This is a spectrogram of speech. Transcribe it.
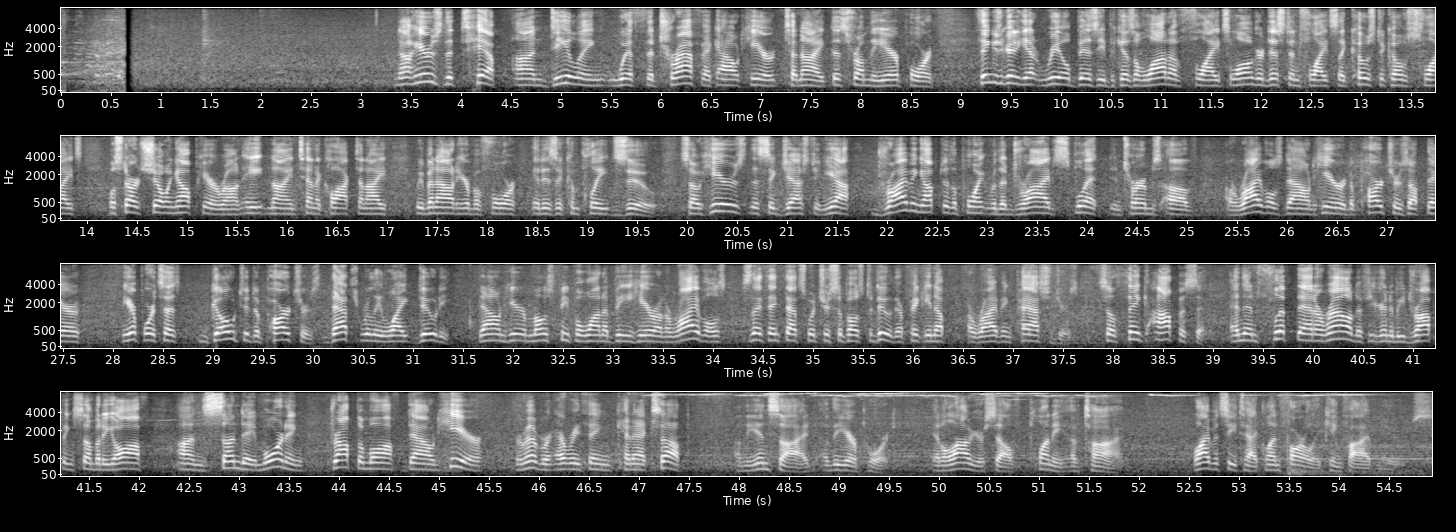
Now here's the tip on dealing with the traffic out here tonight. This is from the airport. Things are going to get real busy because a lot of flights, longer distance flights, like coast to coast flights, will start showing up here around 8, 9, 10 o'clock tonight. We've been out here before. It is a complete zoo. So here's the suggestion. Yeah, driving up to the point where the drive split in terms of arrivals down here, departures up there, the airport says go to departures. That's really light duty. Down here, most people want to be here on arrivals, so they think that's what you're supposed to do. They're picking up arriving passengers. So think opposite, and then flip that around if you're going to be dropping somebody off on Sunday morning. Drop them off down here. Remember, everything connects up on the inside of the airport, and allow yourself plenty of time. Live at SeaTac, Glenn Farley, King 5 News.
